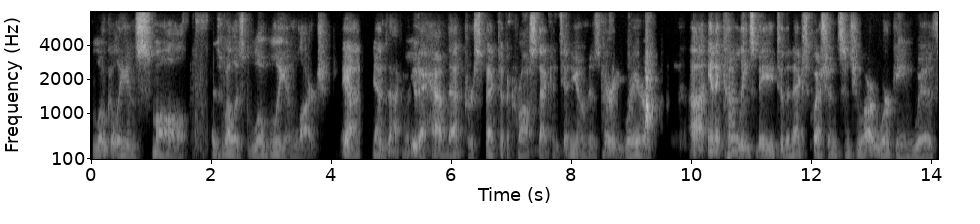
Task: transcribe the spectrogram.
locally and small as well as globally and large. Yeah, and, and exactly. you to have that perspective across that continuum is very rare. Uh, and it kind of leads me to the next question since you are working with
